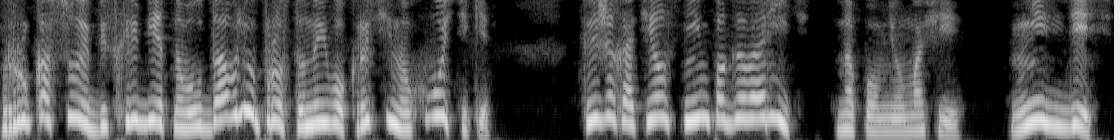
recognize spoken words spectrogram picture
рукосуя бесхребетного удавлю просто на его крысином хвостике. Ты же хотел с ним поговорить, напомнил Мафей. Не здесь,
